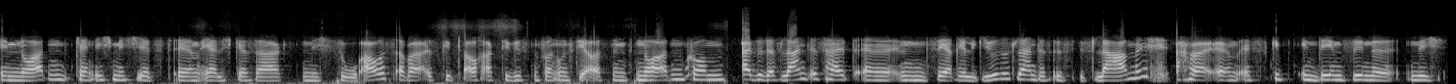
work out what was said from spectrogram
im Norden kenne ich mich jetzt ähm, ehrlich gesagt nicht so aus, aber es gibt auch Aktivisten von uns, die aus dem Norden kommen. Also das Land ist halt äh, ein sehr religiöses Land, es ist islamisch, aber ähm, es gibt in dem Sinne nicht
